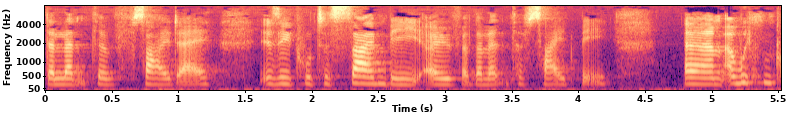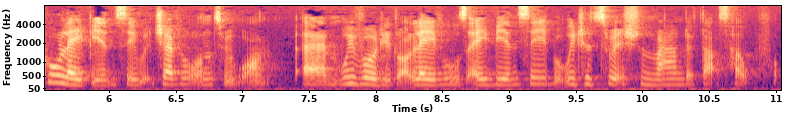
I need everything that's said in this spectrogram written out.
the length of side A is equal to sine B over the length of side B. Um, and we can call A, B and C whichever ones we want. Um, we've already got labels A, B and C, but we could switch them around if that's helpful.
